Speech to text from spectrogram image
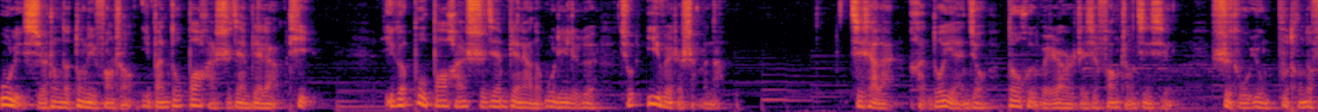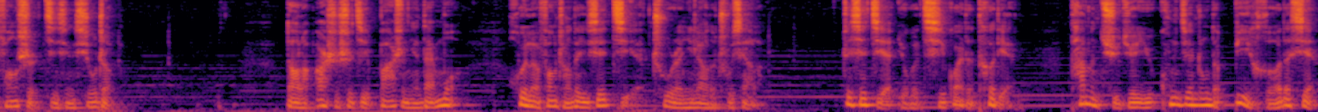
物理学中的动力方程一般都包含时间变量 t。一个不包含时间变量的物理理论就意味着什么呢？接下来很多研究都会围绕着这些方程进行，试图用不同的方式进行修正。到了二十世纪八十年代末。惠勒方程的一些解出人意料地出现了。这些解有个奇怪的特点，它们取决于空间中的闭合的线。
